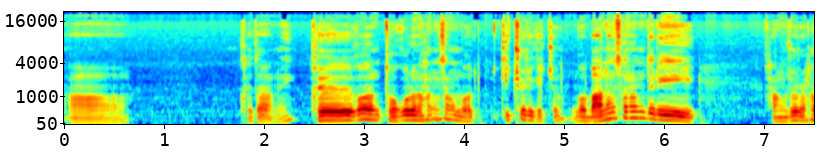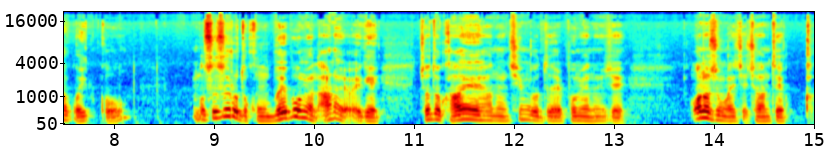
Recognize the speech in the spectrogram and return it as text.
어, 그 다음에 그건 도구는 항상 뭐 기출이겠죠. 뭐 많은 사람들이 강조를 하고 있고 뭐 스스로도 공부해 보면 알아요. 이게 저도 과외하는 친구들 보면은 이제 어느 순간 이제 저한테 가-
